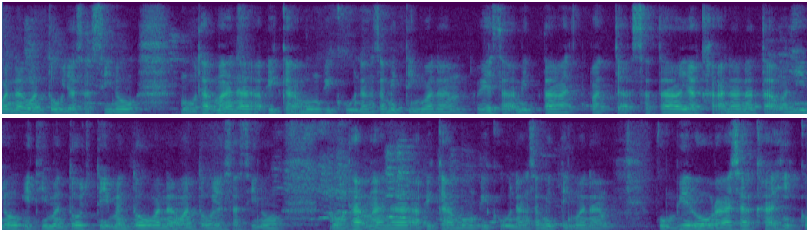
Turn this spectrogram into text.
วันนาวันโตยัสสสีโนโมทามานา อภิกามุงพิกขูนางสมิติงวานัง เวสามิตา ปัจจสตายักขานานัตตะวันนิโน อิทิมันโต ชุติมันโตวันนาวันโตยัสสสีโนโมทามานา อภิกามุงพิกขูนางสมิติงวานังกุมพิโรราชคหิโก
